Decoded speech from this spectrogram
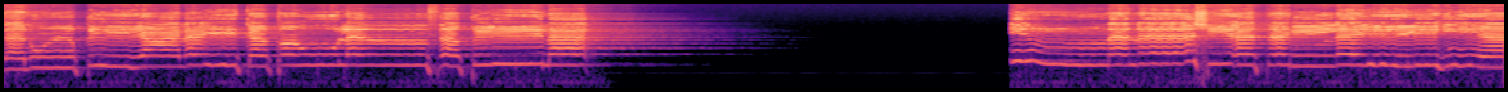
سنلقي عليك قولا ثقيلا. إن ناشئة الليل هي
